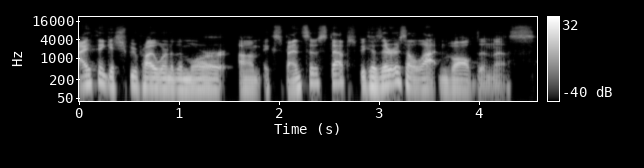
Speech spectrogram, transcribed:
I think it should be probably one of the more um, expensive steps because there is a lot involved in this.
